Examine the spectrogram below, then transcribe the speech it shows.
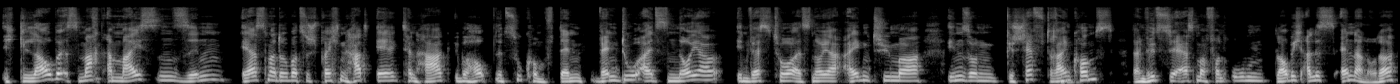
Ich glaube, es macht am meisten Sinn, erstmal darüber zu sprechen, hat Erik Ten Haag überhaupt eine Zukunft? Denn wenn du als neuer Investor, als neuer Eigentümer in so ein Geschäft reinkommst, dann willst du ja erstmal von oben, glaube ich, alles ändern, oder?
